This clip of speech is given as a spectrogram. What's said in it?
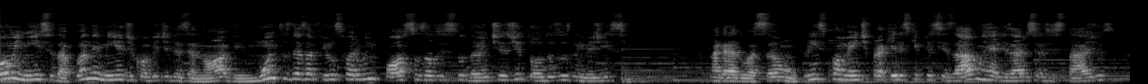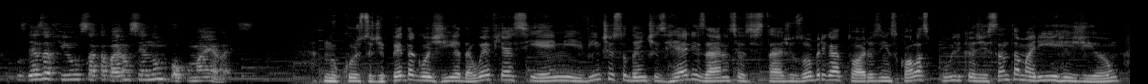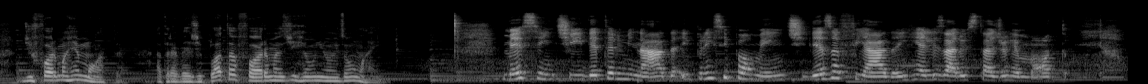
Com o início da pandemia de Covid-19, muitos desafios foram impostos aos estudantes de todos os níveis de ensino. Na graduação, principalmente para aqueles que precisavam realizar os seus estágios, os desafios acabaram sendo um pouco maiores. No curso de Pedagogia da UFSM, 20 estudantes realizaram seus estágios obrigatórios em escolas públicas de Santa Maria e região de forma remota, através de plataformas de reuniões online. Me senti determinada e principalmente desafiada em realizar o estágio remoto,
